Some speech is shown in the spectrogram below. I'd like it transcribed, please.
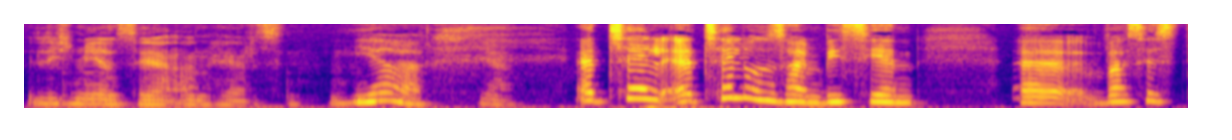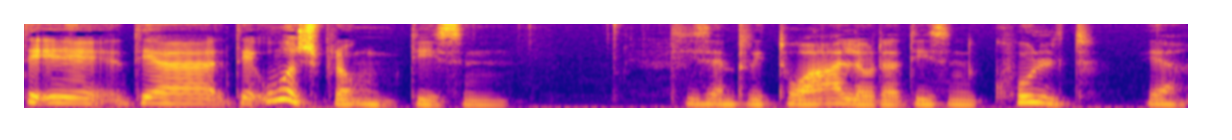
liegt mir sehr am Herzen. Mhm. Ja. ja. Erzähl, erzähl uns ein bisschen, äh, was ist die, der, der Ursprung diesen, diesen Ritual oder diesen Kult? Ja.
